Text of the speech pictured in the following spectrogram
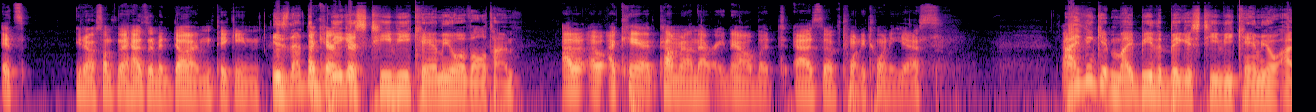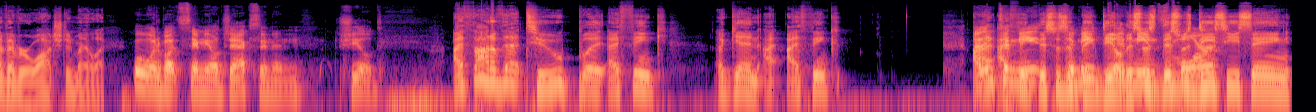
it's you know something that hasn't been done. Taking Is that the biggest TV cameo of all time? I don't I- I can't comment on that right now, but as of 2020, yes. I think it might be the biggest TV cameo I've ever watched in my life. Well, what about Samuel Jackson and Shield? I thought of that too, but I think again, I, I think I think to me- this is a big me, deal. This was this was DC saying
